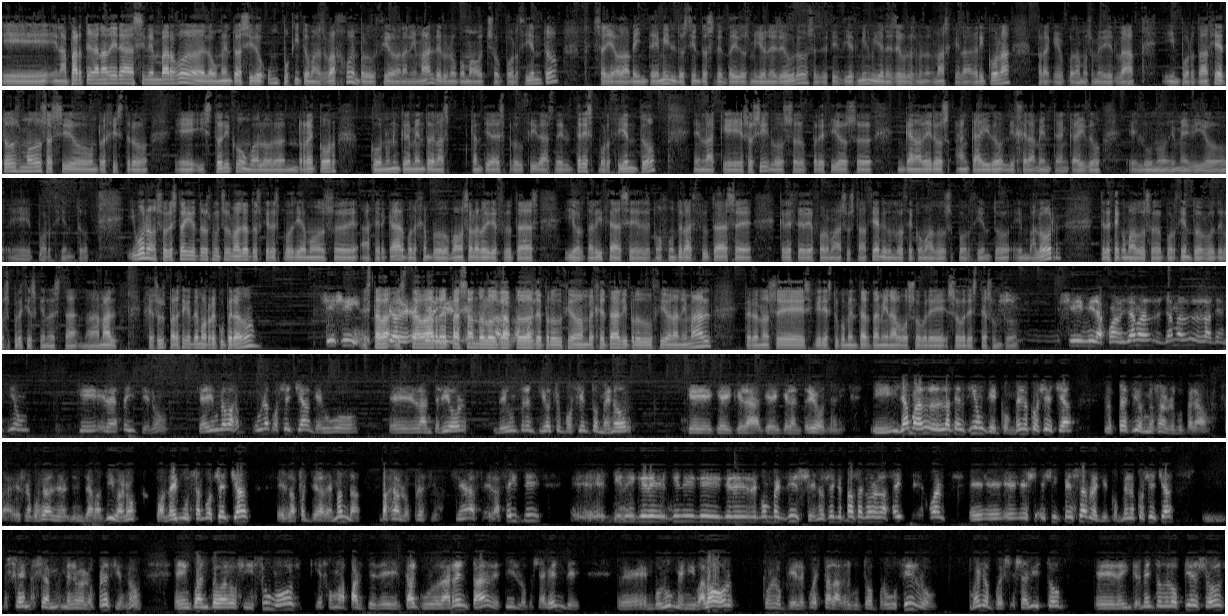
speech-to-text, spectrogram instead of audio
Eh, en la parte ganadera, sin embargo, el aumento ha sido un poquito más bajo en producción animal, del 1,8% se ha llegado a 20.272 millones de euros, es decir, 10.000 millones de euros menos más que la agrícola, para que podamos medir la importancia. De todos modos, ha sido un registro eh, histórico, un valor récord, con un incremento de las cantidades producidas del 3%, en la que, eso sí, los eh, precios eh, ganaderos han caído ligeramente, han caído el 1,5%. Y bueno, sobre esto hay otros muchos más datos que les podríamos eh, acercar. Por ejemplo, vamos a hablar hoy de frutas y hortalizas. El conjunto de las frutas eh, crece de forma sustancial en un 12,2% en valor. 13,2% de los precios, que no está nada mal. Jesús, parece que te hemos recuperado. Sí, sí. Estaba, estaba repasando los datos de producción vegetal y producción animal, pero no sé si querías tú comentar también algo sobre, sobre este asunto. Sí, mira, Juan, llama, llama la atención que el aceite, ¿no? Que hay una, una cosecha que hubo eh, la anterior de un 38% menor que, que, la, que, la anterior. Y, llama la atención que con menos cosecha los precios no se han recuperado. O sea, es una cosa llamativa, ¿no? Cuando hay mucha cosecha, es la oferta y la demanda, bajan los precios. El aceite eh, tiene que tiene que, reconvertirse. No sé qué pasa con el aceite, Juan. Eh, eh, es, impensable que con menos cosecha sean, sean, menores los precios, ¿no? En cuanto a los insumos, que forma parte del cálculo de la renta, es decir, lo que se vende en volumen y valor, con lo que le cuesta al agricultor producirlo. Bueno, pues se ha visto el incremento de los piensos,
